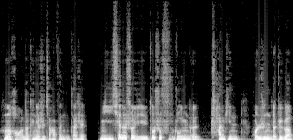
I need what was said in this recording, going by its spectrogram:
很好，那肯定是加分。但是你一切的设计都是辅助你的产品或者是你的这个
